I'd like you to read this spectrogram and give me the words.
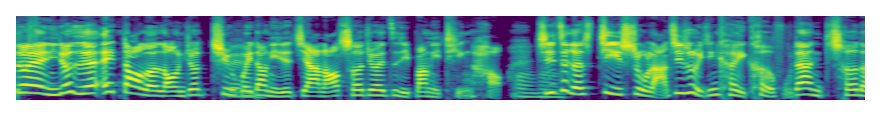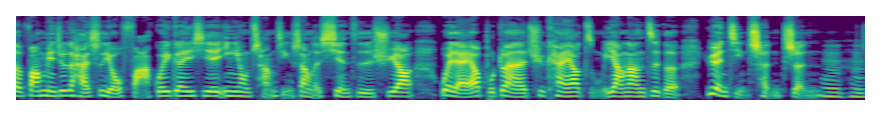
对，你就直接哎到了楼，你就去回到你的家，然后车就会自己帮你停好。嗯其实这个技术啦，技术已经可以克服，但车的方面就是还是有法规跟一些应用场景上的限制，需要未来要不断的去看。要怎么样让这个愿景成真？嗯哼，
